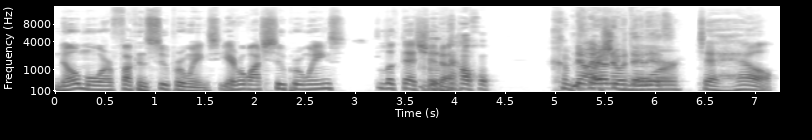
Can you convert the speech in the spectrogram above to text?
No more fucking super wings. You ever watch super wings? Look that shit up. No. Compression No, I don't know what that is. war to hell.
